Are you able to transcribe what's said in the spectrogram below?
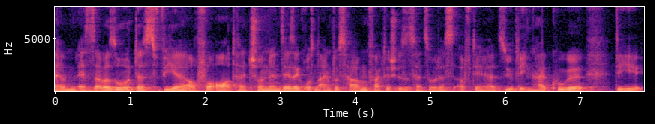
Ähm, es ist aber so, dass wir auch vor Ort halt schon einen sehr, sehr großen Einfluss haben. Faktisch ist es halt so, dass auf der südlichen Halbkugel die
